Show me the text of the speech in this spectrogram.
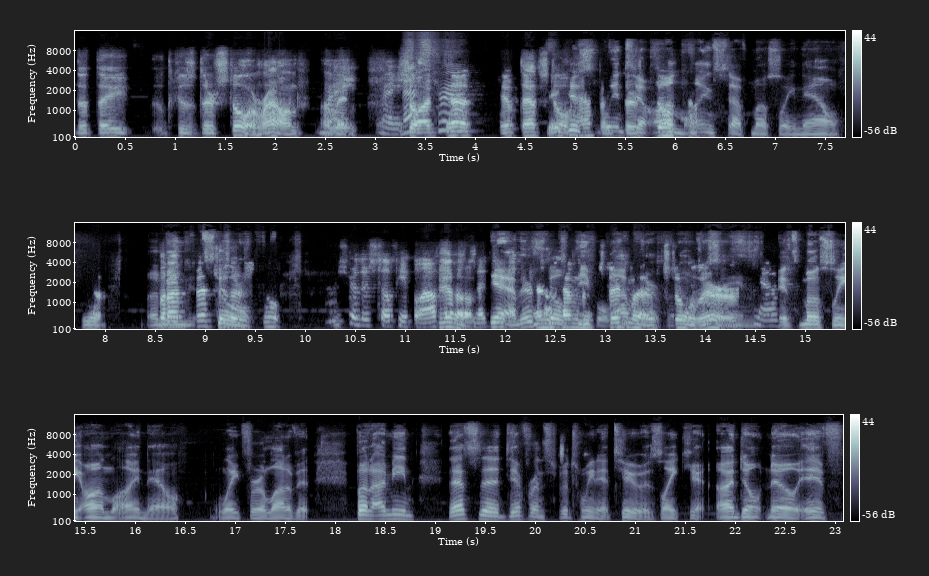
that they because they're still around. I mean, Right, right. So I That's true. bet if that still They still just happens, went there's to still. online stuff mostly now. Yeah. I but I mean, bet it's you there's still, still. I'm sure there's still people out there. Yeah. that yeah, there's And- still and the people out stigma there. is still there. saying Yeah. It's mostly online now, like for a lot of it. But I mean, that's the difference between it too. Is like I don't know if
